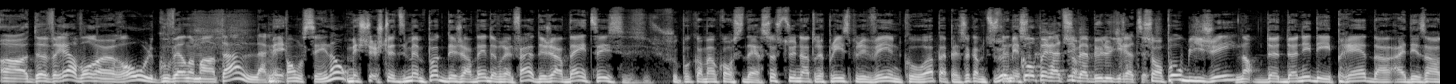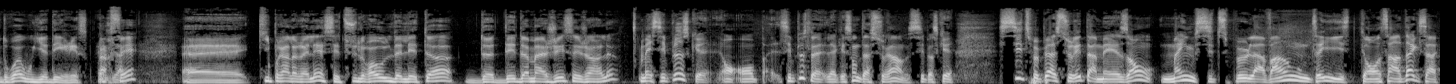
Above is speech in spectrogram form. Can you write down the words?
euh, devrait avoir un rôle gouvernemental? La réponse est non. Mais je, te dis même pas que Desjardins devrait le faire. Desjardins, tu sais, je sais pas comment on considère ça. C'est une entreprise privée, une coop, appelle ça comme tu veux. C'est une coopérative à but lucratif. Ils sont pas obligés de donner des prêts à des endroits où il y a des risques. Parfait. Euh, qui prend le relais? C'est-tu le rôle de l'État de dédommager ces gens-là? Mais c'est plus que c'est plus la, question d'assurance aussi parce que si tu peux pas assurer ta maison, même si tu peux la vendre, on s'entend que ça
